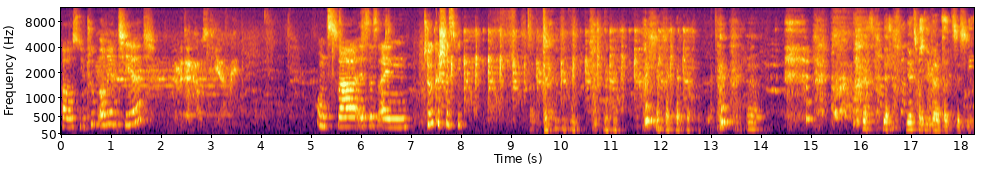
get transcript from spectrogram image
aus YouTube orientiert. Und zwar ist es ein türkisches Video. Jetzt kommt die Geiltatssession.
